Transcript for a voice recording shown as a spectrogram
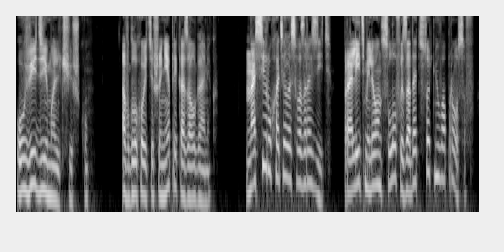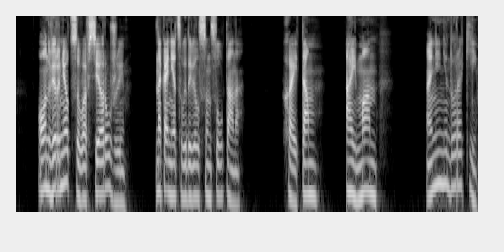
«Уведи мальчишку», — в глухой тишине приказал Гамик. Насиру хотелось возразить, пролить миллион слов и задать сотню вопросов. Он вернется во всеоружии», — наконец выдавил сын султана. Хайтам, Айман, они не дураки.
